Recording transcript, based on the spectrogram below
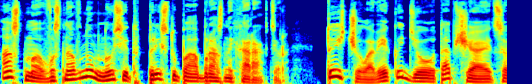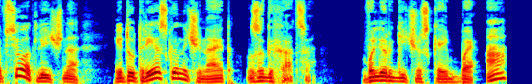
астма в основном носит приступообразный характер. То есть человек идет, общается, все отлично, и тут резко начинает задыхаться. В аллергической БА,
